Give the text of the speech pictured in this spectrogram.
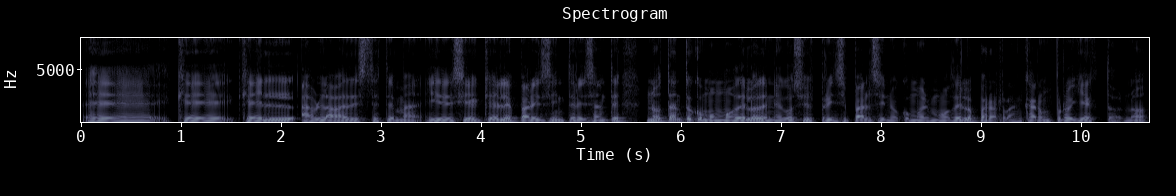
Eh, que, que él hablaba de este tema y decía que le parece interesante, no tanto como modelo de negocios principal, sino como el modelo para arrancar un proyecto, ¿no?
